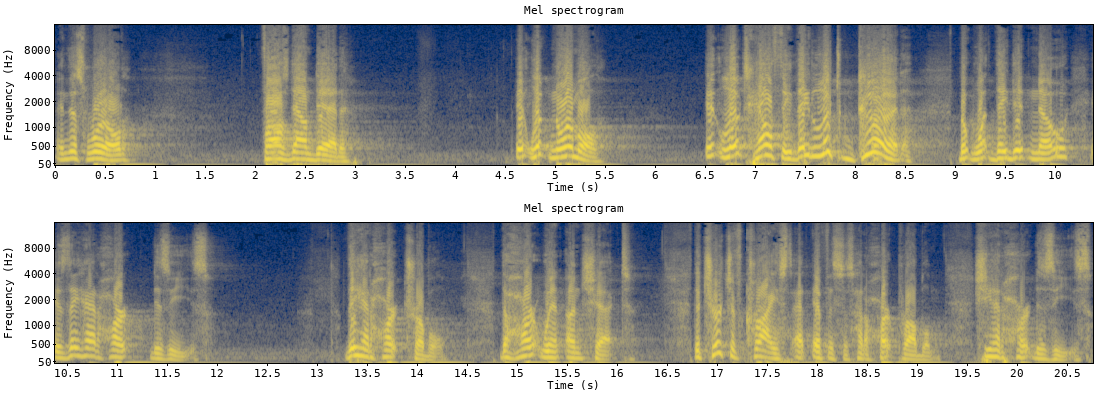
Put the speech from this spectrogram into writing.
in this world, falls down dead. It looked normal. It looked healthy. They looked good. But what they didn't know is they had heart disease. They had heart trouble. The heart went unchecked. The church of Christ at Ephesus had a heart problem. She had heart disease.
